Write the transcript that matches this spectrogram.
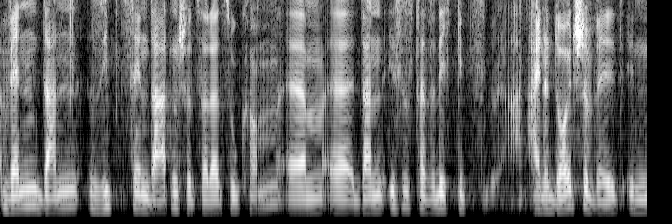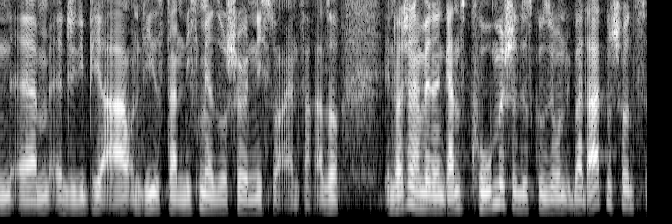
wenn dann 17 Datenschützer dazukommen, ähm, äh, dann ist es tatsächlich, gibt es eine deutsche Welt in ähm, GDPR und die ist dann nicht mehr so schön, nicht so einfach. Also in Deutschland haben wir eine ganz komische Diskussion über Datenschutz.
